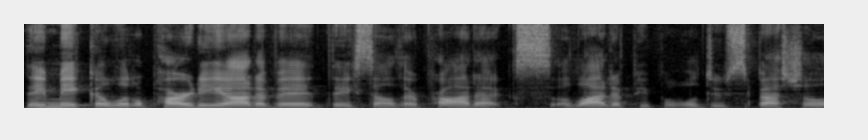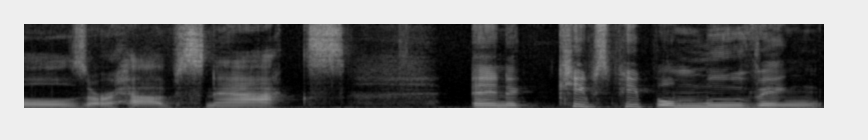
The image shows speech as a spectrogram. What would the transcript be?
They make a little party out of it. They sell their products. A lot of people will do specials or have snacks, and it keeps people moving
